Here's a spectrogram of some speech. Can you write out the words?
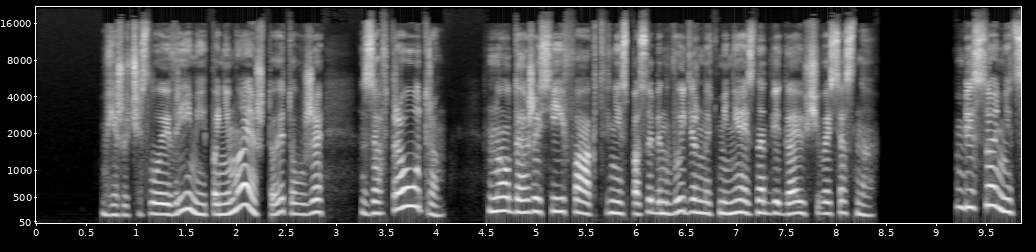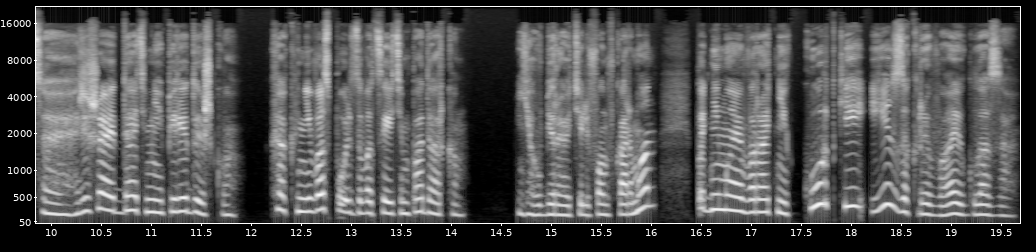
Вижу число и время и понимаю, что это уже завтра утром. Но даже сей факт не способен выдернуть меня из надвигающегося сна. Бессонница решает дать мне передышку. Как не воспользоваться этим подарком? Я убираю телефон в карман, поднимаю воротник куртки и закрываю глаза.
